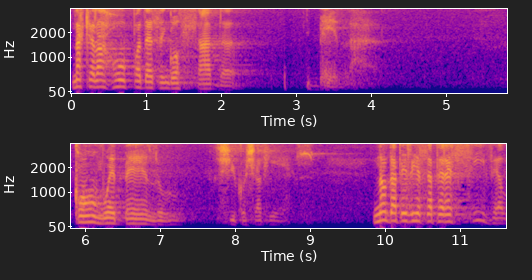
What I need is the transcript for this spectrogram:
naquela roupa desengonçada e bela. Como é belo Chico Xavier. Não da beleza perecível,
